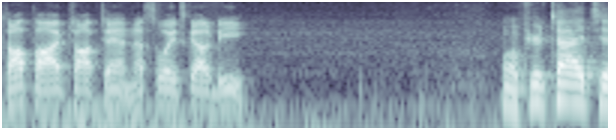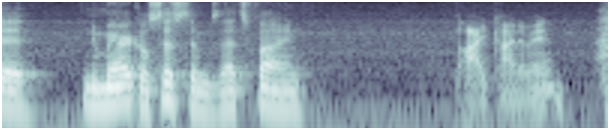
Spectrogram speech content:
Top five, top ten. That's the way it's got to be. Well, if you're tied to numerical systems, that's fine. I kind of am.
